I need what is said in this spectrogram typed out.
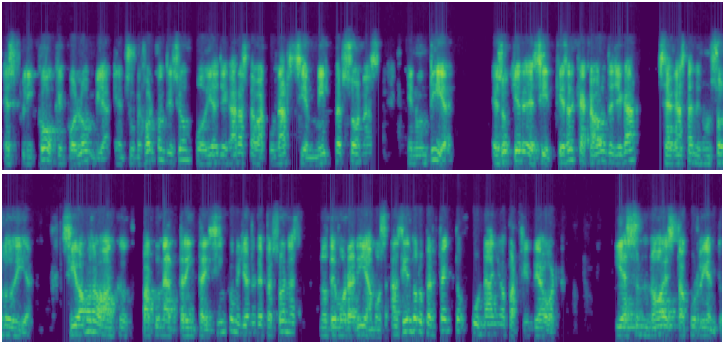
explicó que Colombia, en su mejor condición, podía llegar hasta vacunar 100 mil personas en un día. Eso quiere decir que esas que acabaron de llegar se gastan en un solo día. Si vamos a vacunar 35 millones de personas, nos demoraríamos, haciéndolo perfecto, un año a partir de ahora. Y eso no está ocurriendo.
